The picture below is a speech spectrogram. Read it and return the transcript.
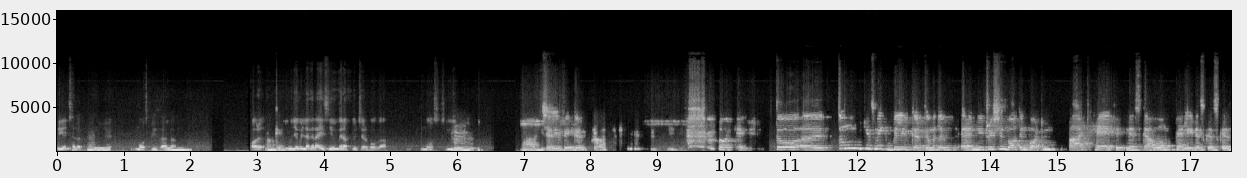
तो ये अच्छा लगता है मुझे मोस्टली ज़्यादा। और मुझे भी लग रहा है इसी में मेरा फ्यूचर होगा मोस्टली हाँ, चलिए फिंगर क्रॉस ओके तो तुम किसमें बिलीव करते हो? मतलब न्यूट्रिशन बहुत इंपॉर्टेंट पार्ट है फिटनेस का वो हम पहले डिस्कस कर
